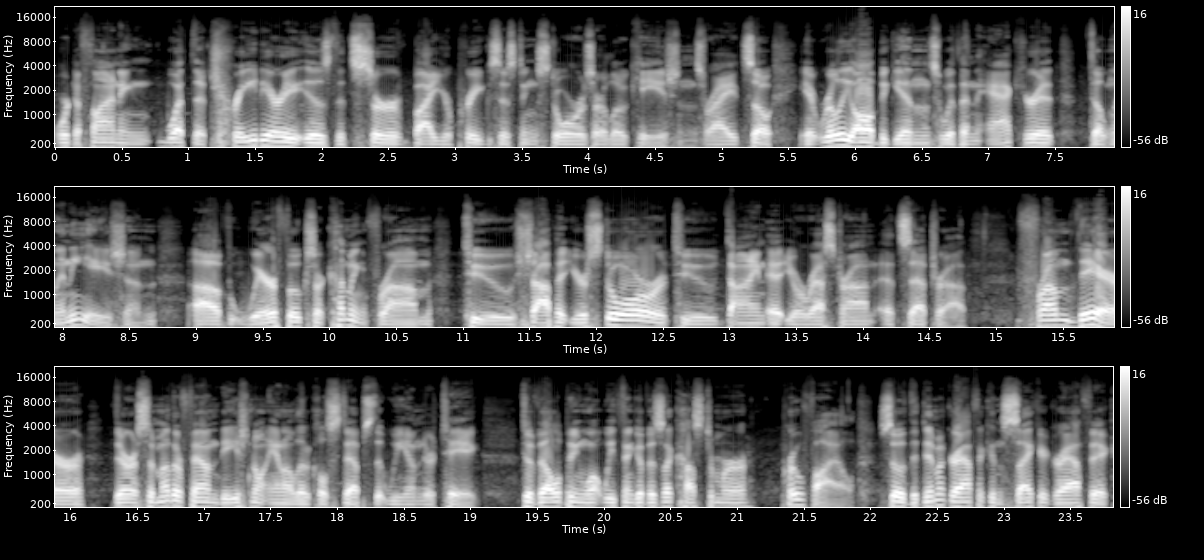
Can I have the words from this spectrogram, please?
or defining what the trade area is that's served by your pre existing stores or locations, right? So it really all begins with an accurate delineation of where folks are coming from to shop at your store or to dine at your restaurant, etc. From there, there are some other foundational analytical steps that we undertake. Developing what we think of as a customer profile. So, the demographic and psychographic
